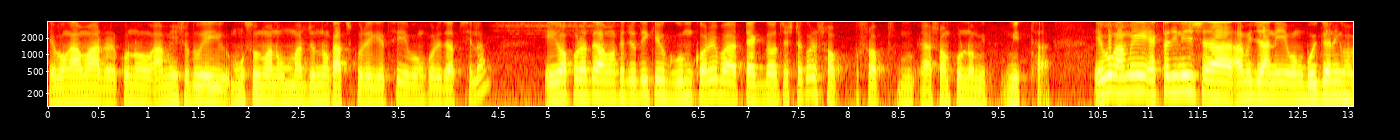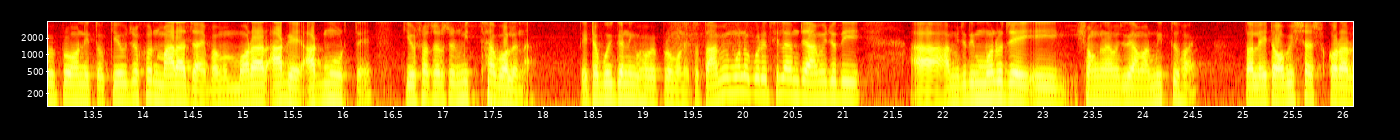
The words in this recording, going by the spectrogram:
এবং আমার কোনো, আমি শুধু এই মুসলমান উম্মার জন্য কাজ করে গেছি এবং করে যাচ্ছিলাম। এই অপরাধে আমাকে যদি কেউ গুম করে বা ট্যাগ দেওয়ার চেষ্টা করে, সব সব সম্পূর্ণ মিথ- মিথ্যা। এবং আমি একটা জিনিস আমি জানি এবং বৈজ্ঞানিকভাবে প্রমাণিত, কেউ যখন মারা যায় বা মরার আগে, আগ মুহূর্তে, কেউ সচরাচর মিথ্যা বলে না। তো এটা বৈজ্ঞানিকভাবে প্রমাণিত। তো আমি মনে করেছিলাম যে আমি যদি আমি যদি মনে যে এই সংগ্রামে যদি আমার মৃত্যু হয়, তাহলে এটা অবিশ্বাস করার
